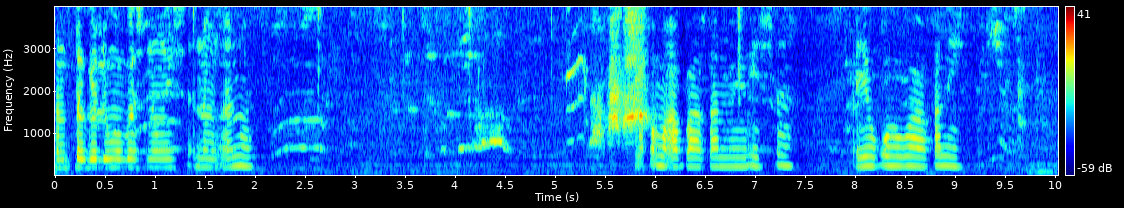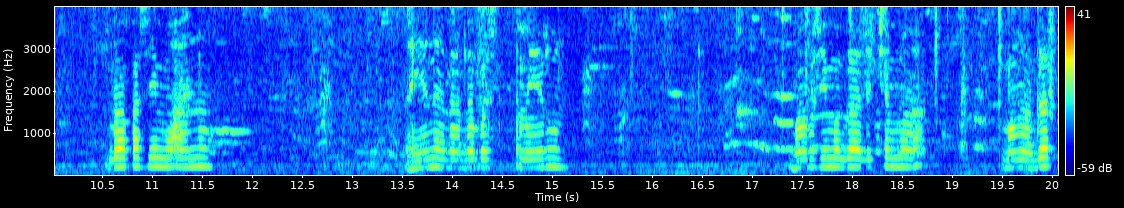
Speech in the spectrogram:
Ang tagal lumabas ng isa, ng ano. Naka maapakan mo yung isa. Ayoko hawakan eh. Baka kasi mo ano. Ayan na, lalabas na meron. Baka kasi magalit siya ma mga gat.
